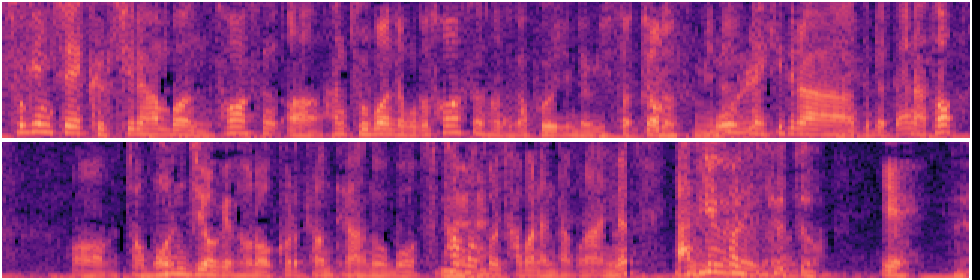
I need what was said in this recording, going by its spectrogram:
속임수의 극치를 한번 성학승 어, 한 두 번 정도 성학승 선수가 보여준 적이 있었죠. 그렇습니다. 몰래 히드라들을 빼놔서 어, 저 먼 지역에서 러커를 변태한 후 뭐 스탑 네. 러커를 잡아낸다거나 아니면 들어간다. 됐죠. 예. 네.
